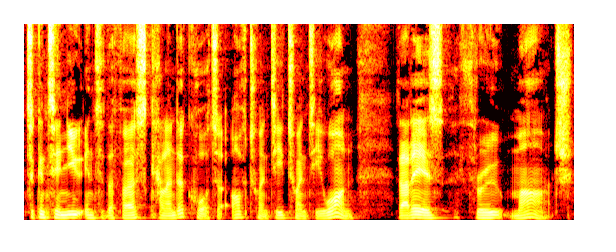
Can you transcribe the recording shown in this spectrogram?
to continue into the first calendar quarter of 2021 that is, through March.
